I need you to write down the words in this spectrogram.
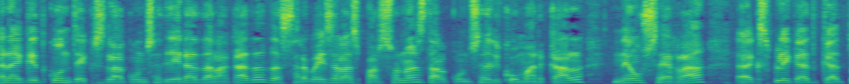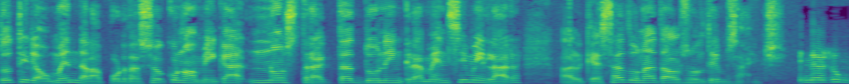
En aquest context, la consellera delegada delegada de Serveis a les Persones del Consell Comarcal, Neu Serra, ha explicat que tot i l'augment de l'aportació econòmica no es tracta d'un increment similar al que s'ha donat els últims anys. No és un,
